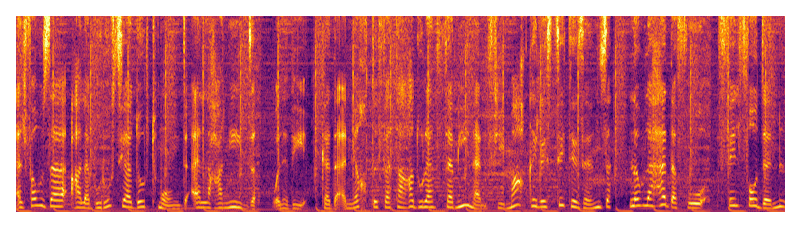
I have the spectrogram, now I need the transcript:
الفوز على بروسيا دورتموند العنيد والذي كاد أن يخطف تعادلا ثمينا في معقل ال Citizens لولا هدف فيل فودن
